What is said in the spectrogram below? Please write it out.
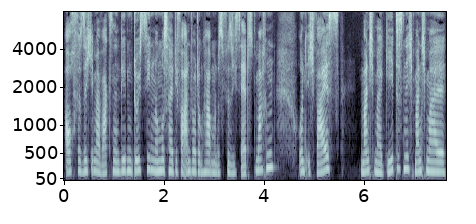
auch für sich im Erwachsenenleben durchziehen. Man muss halt die Verantwortung haben und das für sich selbst machen. Und ich weiß, manchmal geht es nicht, manchmal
